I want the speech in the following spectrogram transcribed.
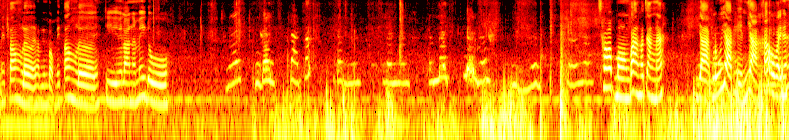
ไม่ต้องเลยค่ะบินบอกไม่ต้องเลย ทีเวลานั้นไม่ดูชอบมองบ้างเขาจังนะ อยากรู้อยากเห็นอยากเข้าไปนะ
